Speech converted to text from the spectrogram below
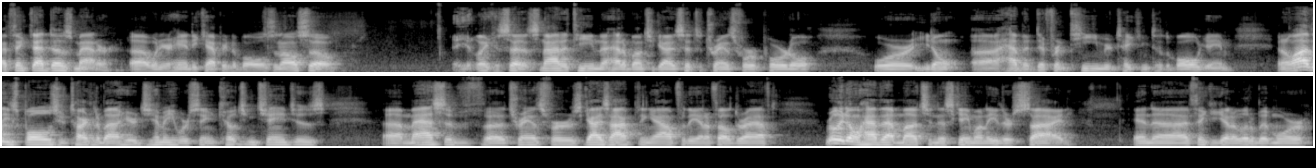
I think that does matter uh, when you're handicapping the bowls, and also, like I said, it's not a team that had a bunch of guys hit the transfer portal, or you don't uh, have a different team you're taking to the bowl game. And a lot of these bowls you're talking about here, Jimmy, we're seeing coaching changes, uh, massive uh, transfers, guys opting out for the NFL draft. Really don't have that much in this game on either side. And uh, I think you get a little bit more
